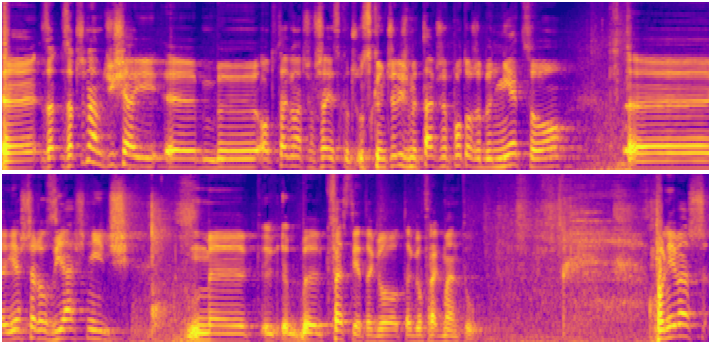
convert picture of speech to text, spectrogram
E, zaczynam dzisiaj e, od tego, na czym wczoraj skończyliśmy, także po to, żeby nieco e, jeszcze rozjaśnić kwestię tego, tego fragmentu. Ponieważ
